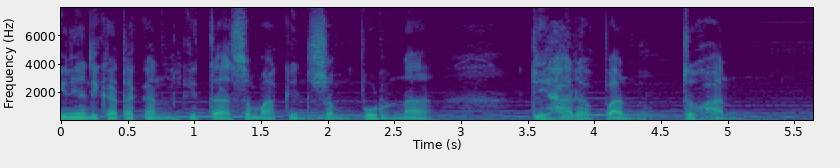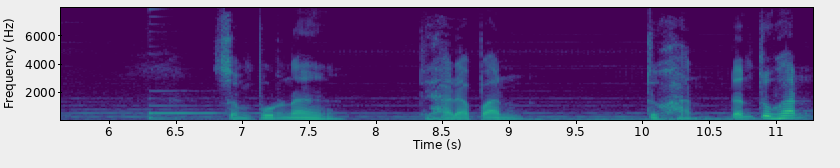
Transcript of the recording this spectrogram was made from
Ini yang dikatakan kita semakin sempurna di hadapan Tuhan. Sempurna di hadapan Tuhan. Dan Tuhan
